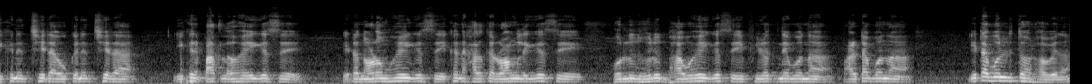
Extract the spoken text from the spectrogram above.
এখানে ছেঁড়া, ওখানে ছেঁড়া, এখানে পাতলা হয়ে গেছে। এটা নরম হয়ে গেছে, এখানে হালকা রং লেগেছে, হলুদ হলুদ ভাব হয়ে গেছে, ফেরত নেব না, পাল্টাবো না। এটা বললে তো আর হবে না।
